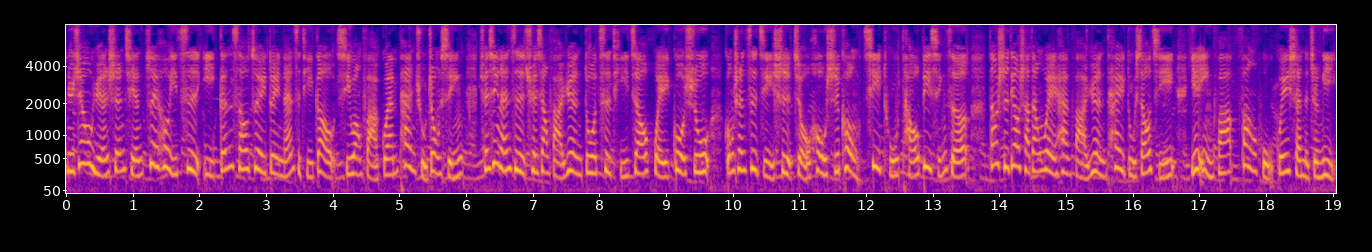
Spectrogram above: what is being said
女站务员生前最后一次以跟骚罪对男子提告，希望法官判处重刑。全姓男子却向法院多次提交悔过书，供称自己是酒后失控，企图逃避刑责。当时调查单位和法院态度消极，也引发放虎归山的争议。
